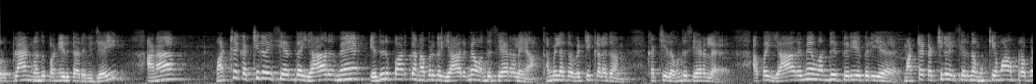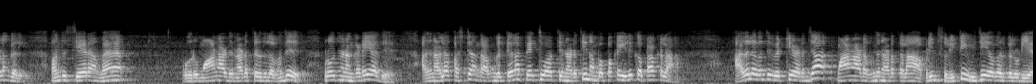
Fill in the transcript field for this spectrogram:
ஒரு பிளான் வந்து பண்ணியிருக்காரு விஜய். ஆனால் மற்ற கட்சிகளை சேர்ந்த யாருமே எதிர்பார்த்த நபர்கள் யாருமே வந்து சேரலையாம். தமிழக வெற்றி கழகம் கட்சியில் வந்து சேரலை. அப்போ யாருமே வந்து பெரிய பெரிய மற்ற கட்சிகளை சேர்ந்த முக்கியமான பிரபலங்கள் வந்து சேராமல் ஒரு மாநாடு நடத்துறதுல வந்து பிரோஜனம் கிடையாது. அதனால ஃபஸ்ட்டு அந்த அவங்கள்ட்ட எல்லாம் பேச்சுவார்த்தை நடத்தி நம்ம பக்கம் இழுக்க பார்க்கலாம். அதில் வந்து வெற்றி அடைஞ்சால் மாநாடை வந்து நடத்தலாம் அப்படின்னு சொல்லிட்டு விஜய் அவர்களுடைய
